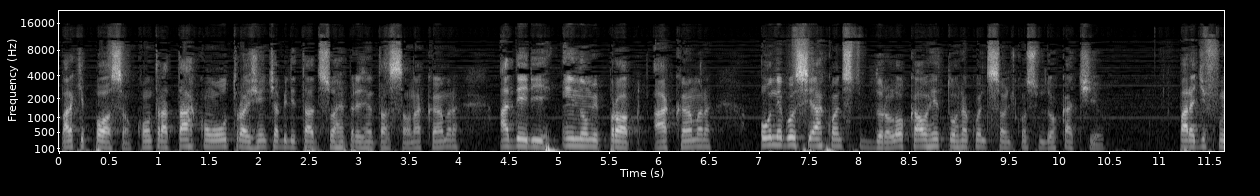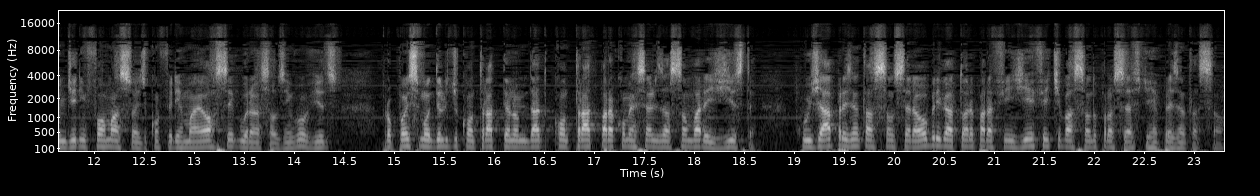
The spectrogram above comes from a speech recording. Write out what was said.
para que possam contratar com outro agente habilitado sua representação na Câmara, aderir em nome próprio à Câmara ou negociar com a distribuidora local o retorno à condição de consumidor cativo. Para difundir informações e conferir maior segurança aos envolvidos, propõe-se modelo de contrato denominado Contrato para Comercialização Varejista, cuja apresentação será obrigatória para fins de efetivação do processo de representação.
